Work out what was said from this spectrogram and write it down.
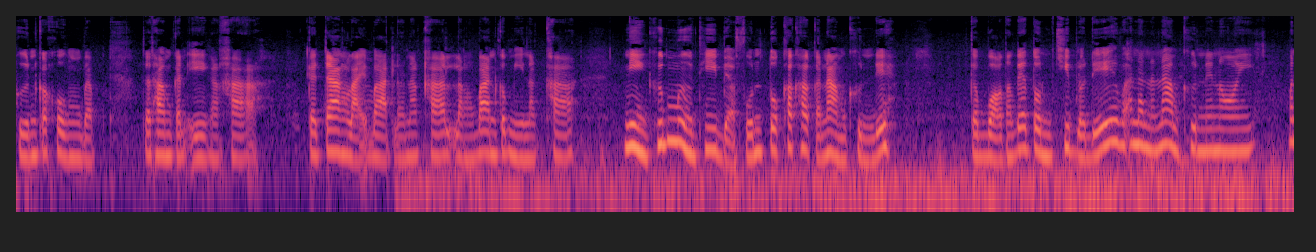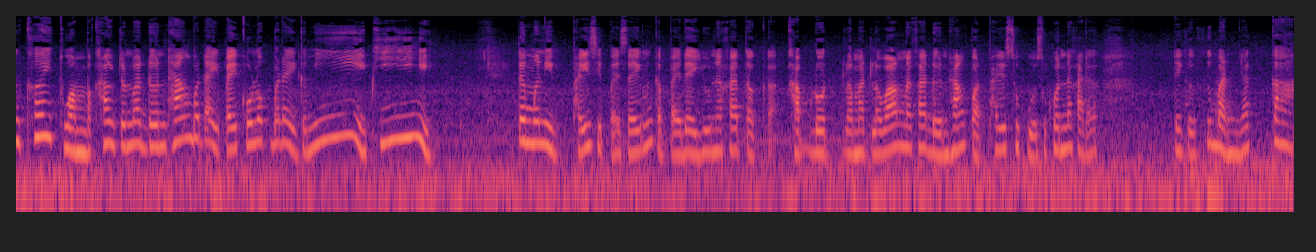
พื้นก็คงแบบจะทำกันเองอะค่ะ ก็จ้างหลายบาทแล้วนะคะ หลังบ้านก็มีนะคะ นี่คือมือที่แบบฝนตกคักๆกับน้ำขึ้นเด้ก็บอกตั้งแต่ต้นคลิปแล้วเด้ว่าอันนั้นน้ำขึ้นน้อยๆมันเคยท่วมบักคักจนว่าเดินทางบ่ได้ไปโกลกบ่ได้ก็มีพี่ แต่เมื่อนี้ไผสิไปไซมันก็ไปได้อยู่นะคะ แต่ขับรถระมัดระวังนะคะ เดินทางปลอดภัยสุขุสุขคนนะคะเด้อนี่ก็คือบรรยากา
